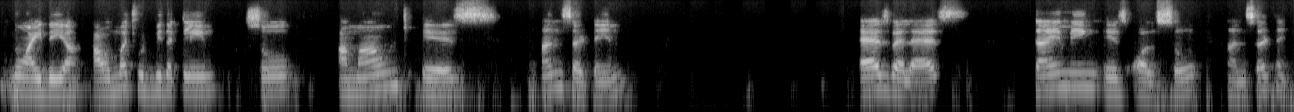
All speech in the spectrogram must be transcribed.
no idea how much would be the claim. So amount is uncertain as well as timing is also uncertain.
